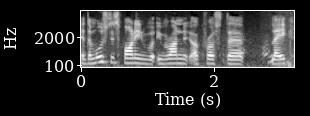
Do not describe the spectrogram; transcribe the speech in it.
Yeah, the moose is spawning, run across the lake.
